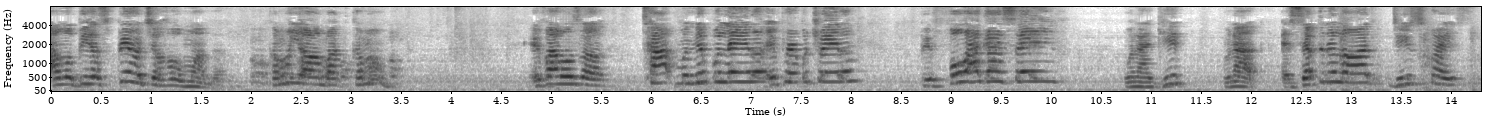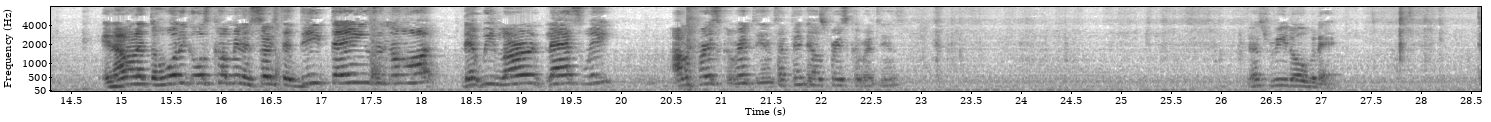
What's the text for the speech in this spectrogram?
I'm gonna be a spiritual homemonger. Come on, y'all. I'm about to come on. If I was a top manipulator and perpetrator before I got saved, when I get when I accepted the Lord Jesus Christ, and I don't let the Holy Ghost come in and search the deep things in the heart that we learned last week out of First Corinthians. I think that was First Corinthians. Let's read over that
